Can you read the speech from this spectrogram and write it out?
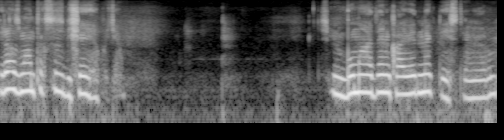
Biraz mantıksız bir şey yapacağım. Şimdi bu madeni kaybetmek de istemiyorum.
